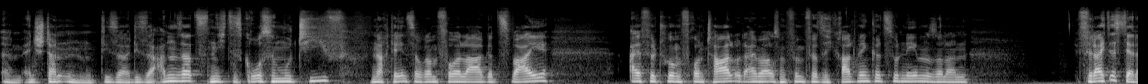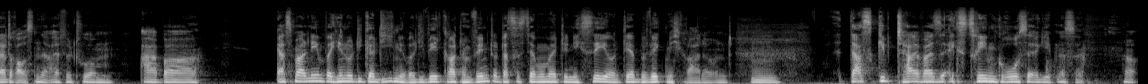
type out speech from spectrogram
ähm, entstanden. Dieser, dieser Ansatz, nicht das große Motiv nach der Instagram-Vorlage 2, Eiffelturm frontal und einmal aus dem 45-Grad-Winkel zu nehmen, sondern vielleicht ist der da draußen, der Eiffelturm, aber erstmal nehmen wir hier nur die Gardine, weil die weht gerade im Wind und das ist der Moment, den ich sehe und der bewegt mich gerade. Und das gibt teilweise extrem große Ergebnisse. Ja.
